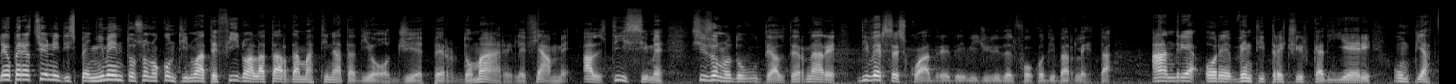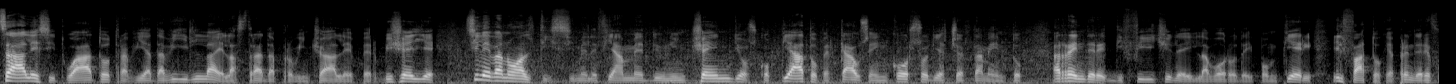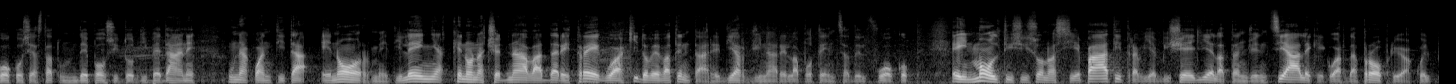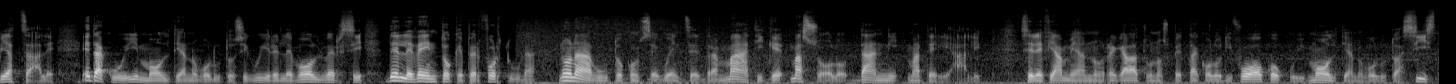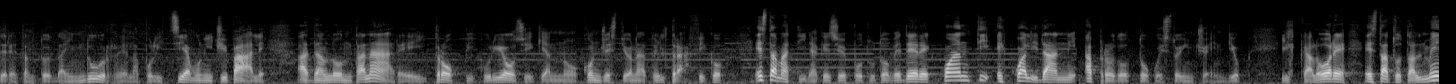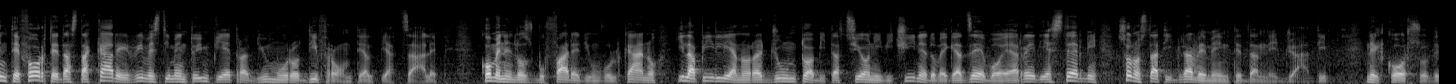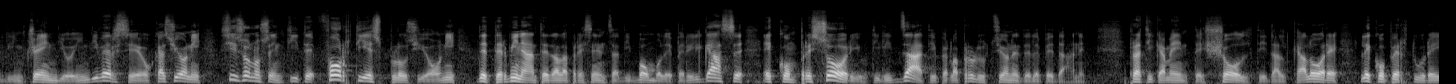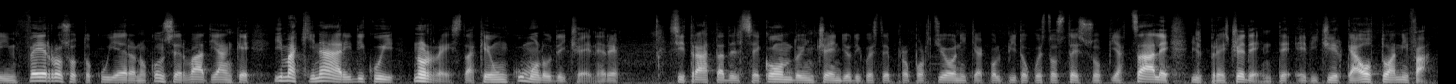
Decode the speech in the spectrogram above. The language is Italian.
Le operazioni di spegnimento sono continuate fino alla tarda mattinata di oggi e per domare le fiamme altissime si sono dovute alternare diverse squadre dei vigili del fuoco di Barletta. Andria, ore 23 circa di ieri, un piazzale situato tra via Davilla e la strada provinciale per Biceglie, si levano altissime le fiamme di un incendio scoppiato per cause in corso di accertamento, a rendere difficile il lavoro dei pompieri il fatto che a prendere fuoco sia stato un deposito di pedane, una quantità enorme di legna che non accennava a dare tregua a chi doveva tentare di arginare la potenza del fuoco. E in molti si sono assiepati tra via Biceglie e la tangenziale residenziale che guarda proprio a quel piazzale e da cui molti hanno voluto seguire l'evolversi dell'evento che per fortuna non ha avuto conseguenze drammatiche ma solo danni materiali. Se le fiamme hanno regalato uno spettacolo di fuoco, cui molti hanno voluto assistere, tanto da indurre la polizia municipale ad allontanare i troppi curiosi che hanno congestionato il traffico, è stamattina che si è potuto vedere quanti e quali danni ha prodotto questo incendio. Il calore è stato talmente forte da staccare il rivestimento in pietra di un muro di fronte al piazzale. Come nello sbuffare di un vulcano, i lapilli hanno raggiunto abitazioni vicine dove gazebo e arredi esterni sono stati gravemente danneggiati. Nel corso dell'incendio in diverse occasioni si sono sentite forti esplosioni determinate dalla presenza di bombole per il gas e compressori utilizzati per la produzione delle pedane. Praticamente sciolti dal calore le coperture in ferro sotto cui erano conservati anche i macchinari di cui non resta che un cumulo di cenere. Si tratta del secondo incendio di queste proporzioni che ha colpito questo stesso piazzale, il precedente è di circa otto anni fa.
